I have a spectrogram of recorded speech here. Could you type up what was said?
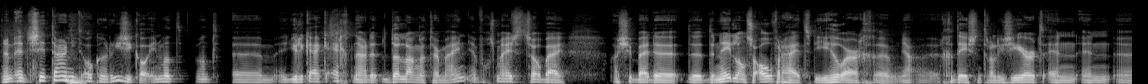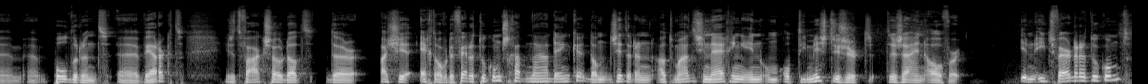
En, en zit daar niet ook een risico in? Want, want ehm, jullie kijken echt naar de, de lange termijn. En volgens mij is het zo bij als je bij de, de, de Nederlandse overheid, die heel erg uh, ja, gedecentraliseerd en, en uh, polderend uh, werkt, is het vaak zo dat er, als je echt over de verre toekomst gaat nadenken, dan zit er een automatische neiging in om optimistischer te zijn over een iets verdere toekomst.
